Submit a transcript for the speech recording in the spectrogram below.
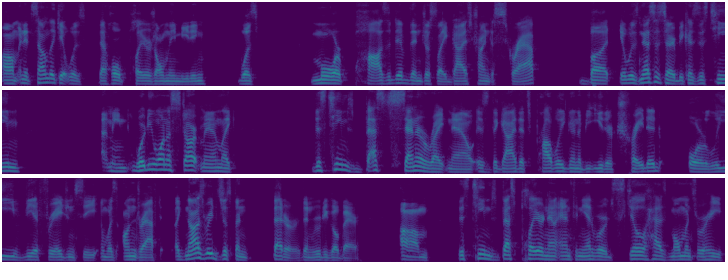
Um, and it sounded like it was that whole players only meeting was more positive than just like guys trying to scrap, but it was necessary because this team I mean, where do you want to start, man? Like this team's best center right now is the guy that's probably going to be either traded or leave via free agency and was undrafted. Like Naz Reid's just been better than Rudy Gobert. Um, this team's best player now, Anthony Edwards, still has moments where he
